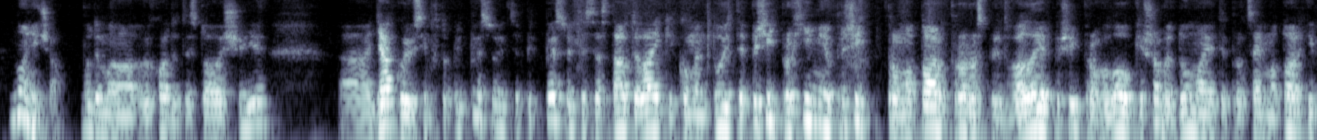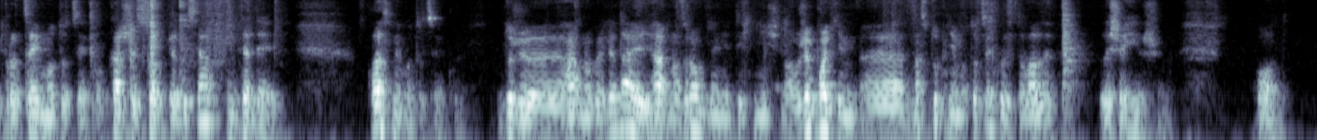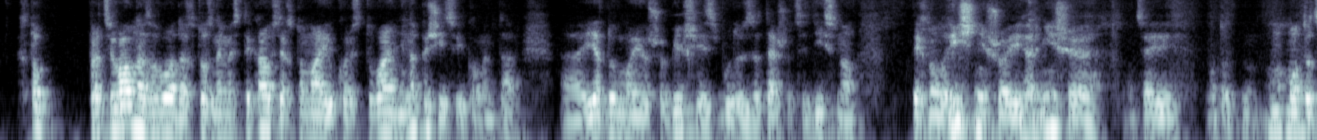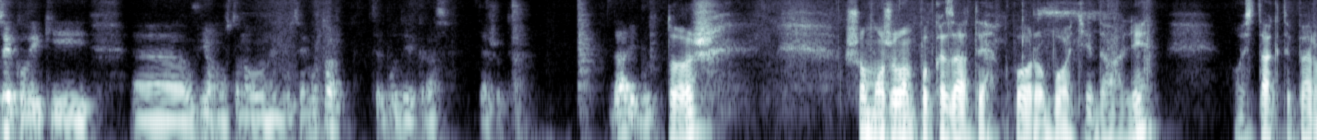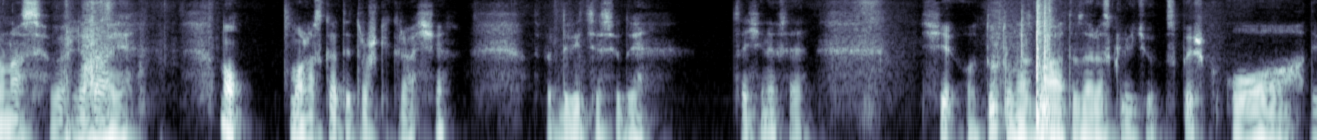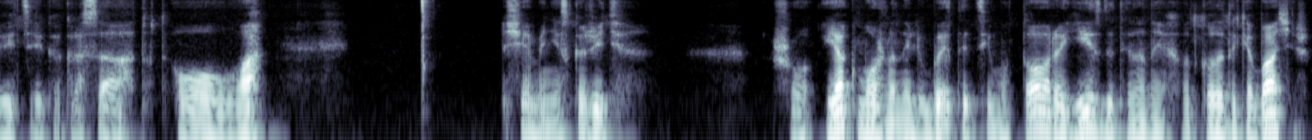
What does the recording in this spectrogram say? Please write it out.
Ну нічого, будемо виходити з того, що є. Е, Дякую всім, хто підписується. Підписуйтеся, ставте лайки, коментуйте. Пишіть про хімію, пишіть про мотор, про розпредвали, пишіть про головки, що ви думаєте про цей мотор і про цей мотоцикл. К650 МТ9. Класний мотоцикл. Дуже гарно виглядають, гарно зроблені технічно. Вже потім е, наступні мотоцикли ставали лише гіршими. От. Хто працював на заводах, хто з ними стикався, хто має в користуванні, напишіть свій коментар. Е, Я думаю, що більшість будуть за те, що це дійсно технологічніше і гарніше. Цей мото... мотоцикл, який е, в ньому встановлений був цей мотор, це буде якраз те, що треба. Далі буде. Тож, що можу вам показати по роботі далі? Ось так тепер у нас виглядає. Ну, можна сказати, трошки краще. Тепер дивіться сюди. Це ще не все. Ще отут у нас багато. Зараз включу спишку. О, дивіться, яка краса тут. О! а. Ще мені скажіть, що як можна не любити ці мотори, їздити на них. От коли таке бачиш,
